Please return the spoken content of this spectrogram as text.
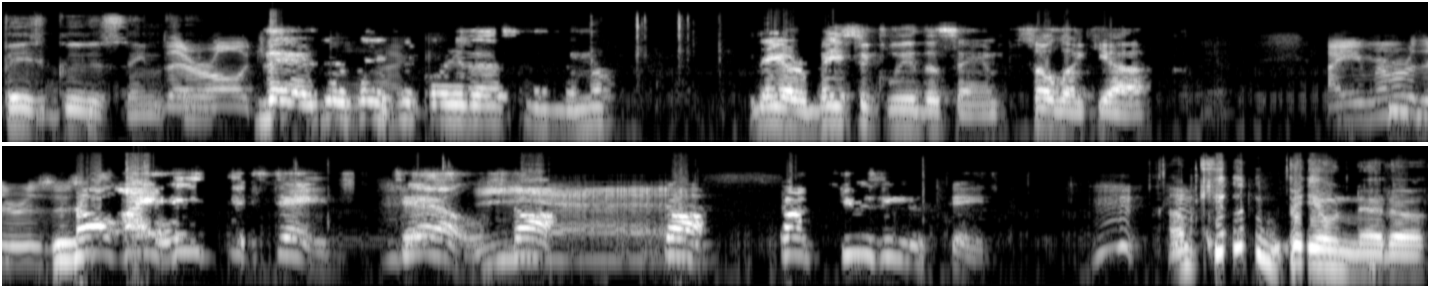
basically the same. They're thing. all just they're they're basically the same. They are basically the same. So like, yeah. I remember there is this. No, I hate this stage. Tell Stop. Yes! Stop. Stop choosing this stage. I'm killing Bayonetta.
